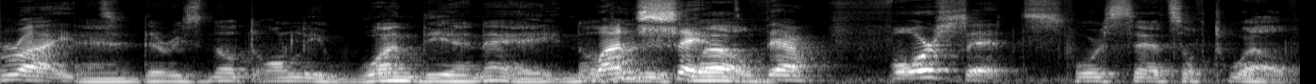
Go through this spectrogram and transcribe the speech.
Right. And there is not only one DNA, not one only set. 12, There are four sets. four sets of 12.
